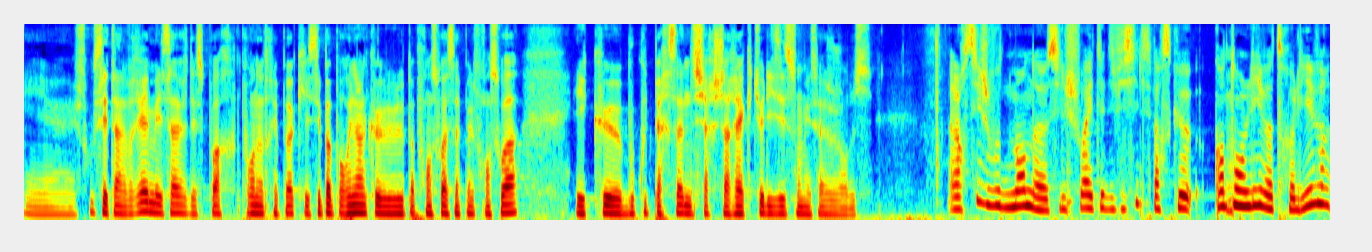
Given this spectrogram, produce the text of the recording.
Et euh, je trouve que c'est un vrai message d'espoir pour notre époque. Et c'est pas pour rien que le pape François s'appelle François, et que beaucoup de personnes cherchent à réactualiser son message aujourd'hui. Alors si je vous demande euh, si le choix était difficile, c'est parce que quand on lit votre livre,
